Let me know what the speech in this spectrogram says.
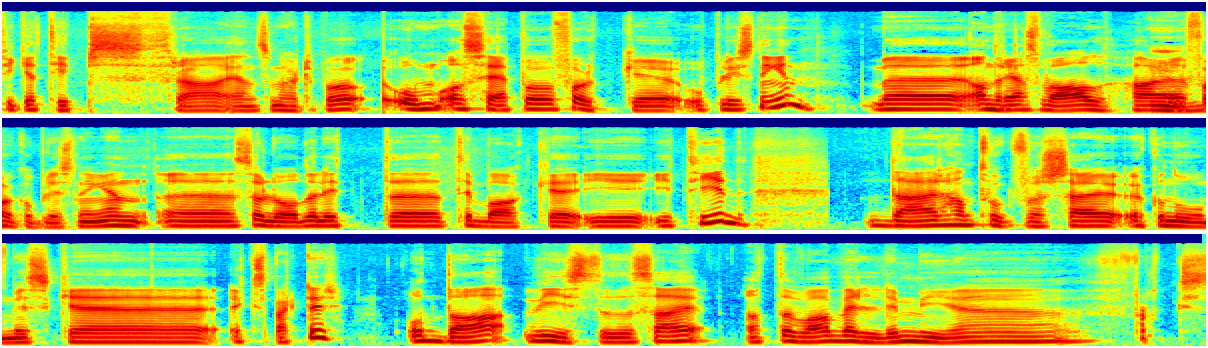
Fikk et tips fra en som hørte på, om å se på Folkeopplysningen. Med Andreas Wahl har Folkeopplysningen. Eh, Så lå det litt eh, tilbake i, i tid, der han tok for seg økonomiske eksperter. Og da viste det seg at det var veldig mye flaks.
